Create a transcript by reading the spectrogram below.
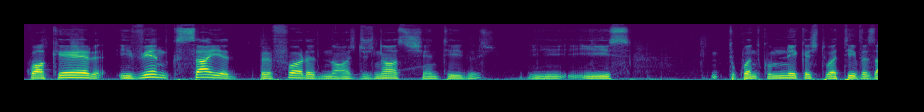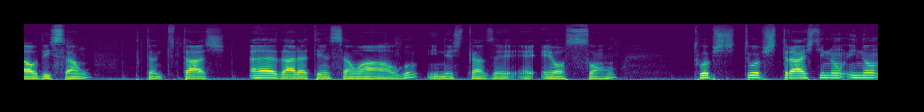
qualquer evento que saia para fora de nós, dos nossos sentidos, e, e isso, tu quando comunicas, tu ativas a audição, portanto, estás a dar atenção a algo, e neste caso é, é, é ao som, tu, tu abstraste e não, e não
